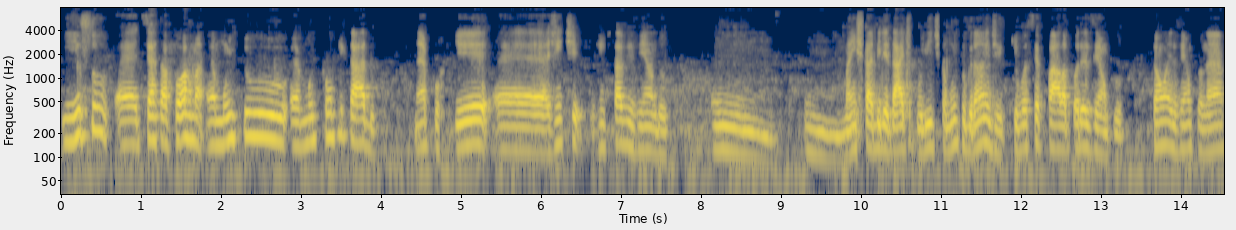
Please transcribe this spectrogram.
E isso, é, de certa forma, é muito, é muito complicado, né? Porque é, a gente a gente está vivendo um, uma instabilidade política muito grande que você fala, por exemplo, então um exemplo, né,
